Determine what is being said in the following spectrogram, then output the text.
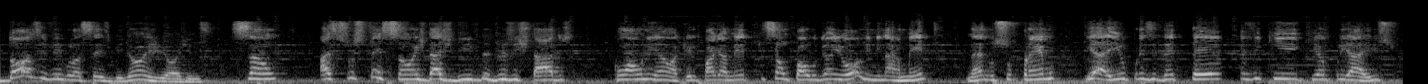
12,6 bilhões, Diógenes, são as suspensões das dívidas dos estados com a União, aquele pagamento que São Paulo ganhou liminarmente né, no Supremo, e aí o presidente teve que, que ampliar isso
